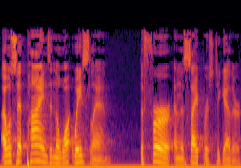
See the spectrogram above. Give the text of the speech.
I will set pines in the wasteland, the fir and the cypress together,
